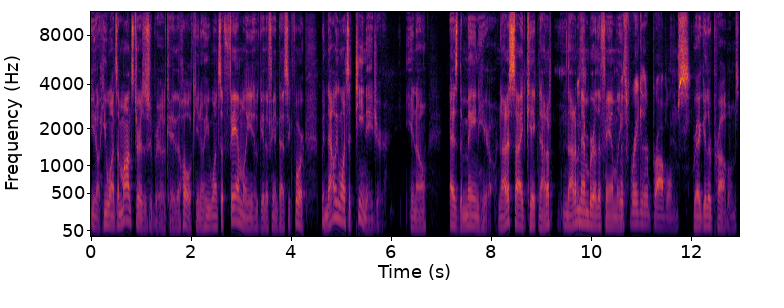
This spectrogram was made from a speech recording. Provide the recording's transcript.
you know, he wants a monster as a super. Okay, the Hulk. You know, he wants a family. Okay, the Fantastic Four. But now he wants a teenager. You know, as the main hero, not a sidekick, not a not a member of the family. With regular problems. regular problems.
